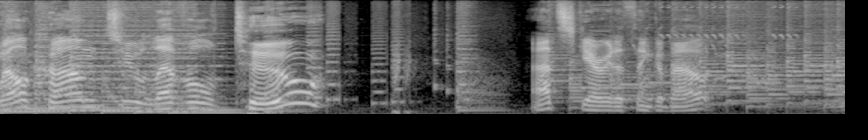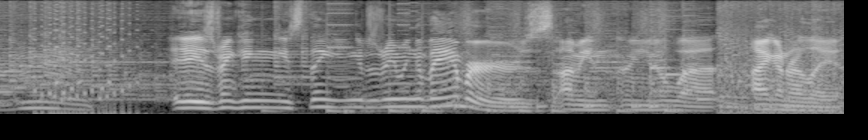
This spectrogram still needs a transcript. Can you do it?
welcome to level 2? That's scary to think about. Mm. He's drinking, he's thinking, he's dreaming of Ambers. I mean, you know what? I can relate.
